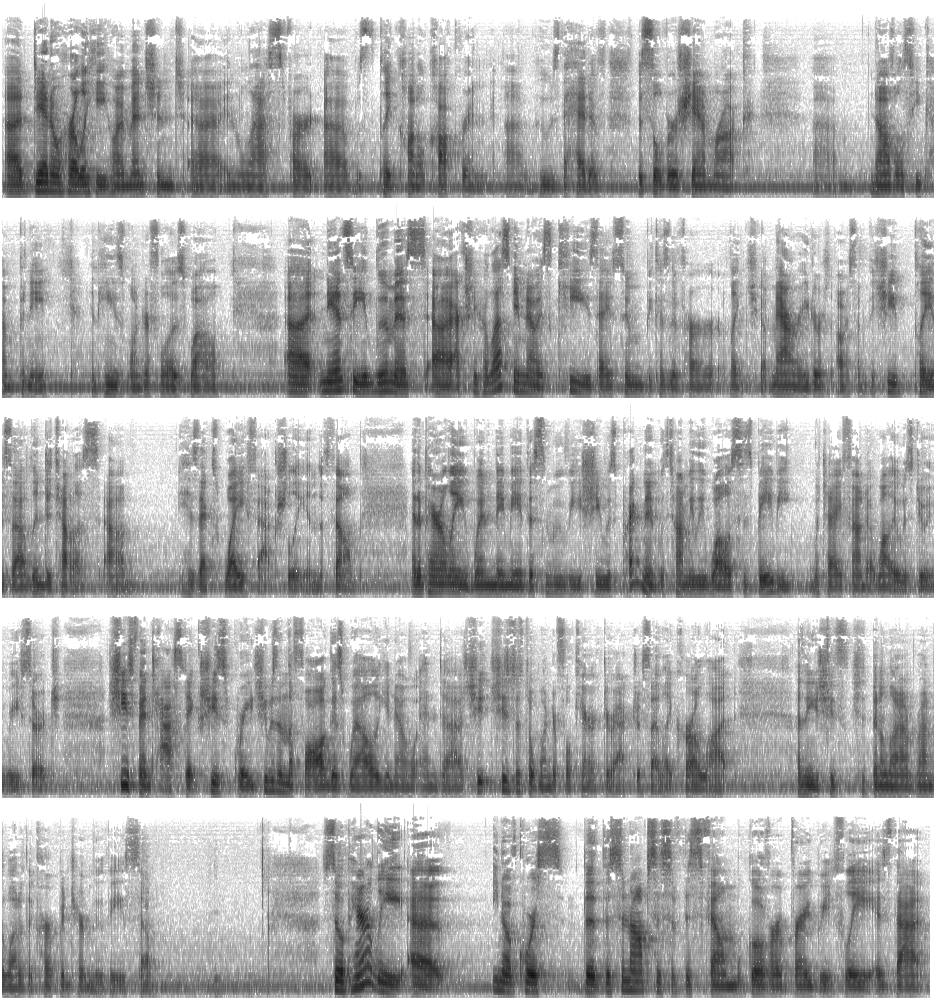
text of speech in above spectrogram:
Uh, Dan O'Herlihy, who I mentioned uh, in the last part, uh, was played Conal Cochran, um, who's the head of the Silver Shamrock um, Novelty Company, and he's wonderful as well. Uh, Nancy Loomis, uh, actually, her last name now is Keys. I assume because of her, like she got married or, or something. She plays uh, Linda Chalice, um, his ex-wife, actually, in the film. And apparently, when they made this movie, she was pregnant with Tommy Lee Wallace's baby, which I found out while I was doing research. She's fantastic. She's great. She was in The Fog as well, you know, and uh, she, she's just a wonderful character actress. I like her a lot. I think she's she's been around, a lot of the Carpenter movies. So, so apparently, uh, you know, of course, the the synopsis of this film, we'll go over very briefly, is that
